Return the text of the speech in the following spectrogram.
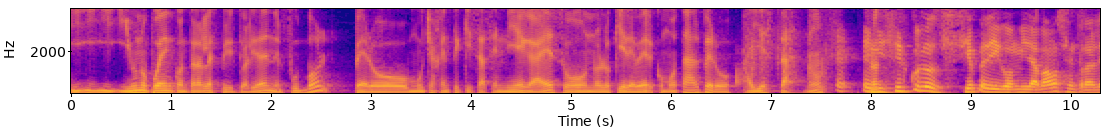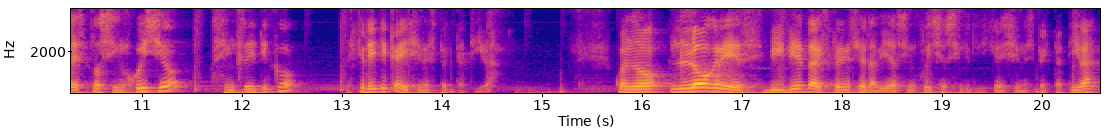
Y, y, uno puede encontrar la espiritualidad en el fútbol, pero mucha gente quizás se niega a eso o no lo quiere ver como tal, pero ahí está, ¿no? En no, mis círculos siempre digo, mira, vamos a entrar a esto sin juicio, sin crítico, crítica y sin expectativa. Cuando logres vivir la experiencia de la vida sin juicio, sin crítica y sin expectativa,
